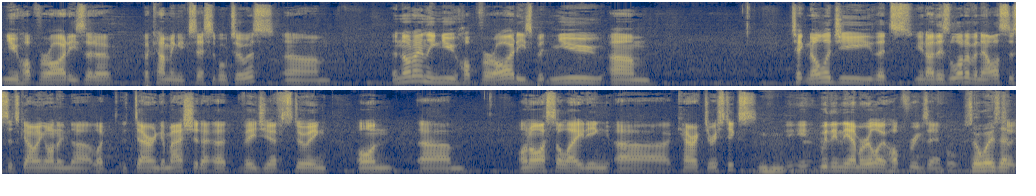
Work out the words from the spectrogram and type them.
new hop varieties that are becoming accessible to us. Um, and not only new hop varieties, but new um, technology that's, you know, there's a lot of analysis that's going on in, uh, like Darren Gamache at, at, VGF's doing on. Um, on isolating uh, characteristics mm-hmm. in, within the Amarillo hop, for example. So where's that?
